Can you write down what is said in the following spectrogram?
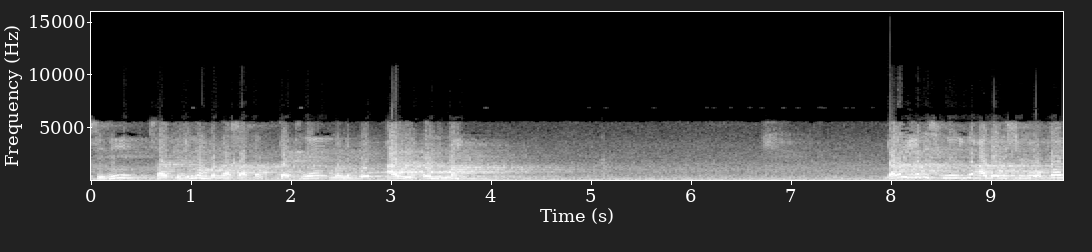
Sini saya terjemah berdasarkan teksnya menyebut al-ummah. Dalam hadis ini juga ada disebutkan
